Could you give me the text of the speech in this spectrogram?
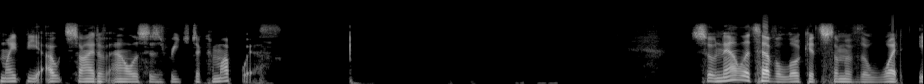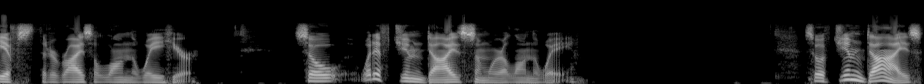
might be outside of Alice's reach to come up with. So now let's have a look at some of the what ifs that arise along the way here. So what if Jim dies somewhere along the way? So if Jim dies,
